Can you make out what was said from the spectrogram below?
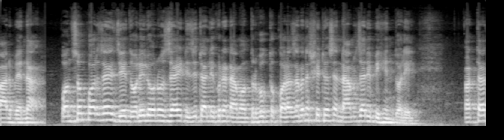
পারবে না। পঞ্চম পর্যায়ে যে দলিল অনুযায়ী ডিজিটাল রেকর্ডে নাম অন্তর্ভুক্ত করা যাবে না, সেটি হচ্ছে নামজারিবিহীন দলিল। অর্থাৎ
